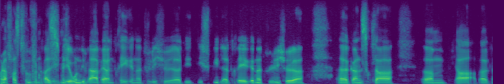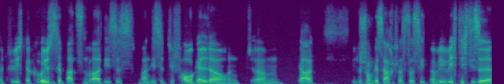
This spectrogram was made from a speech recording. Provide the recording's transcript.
oder fast 35 Millionen die Werbeanträge natürlich höher, die, die Spielerträge natürlich höher, äh, ganz klar. Ähm, ja, aber natürlich der größte Batzen war dieses, waren diese TV-Gelder und ähm, ja, wie du schon gesagt hast, das sieht man, wie wichtig diese,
